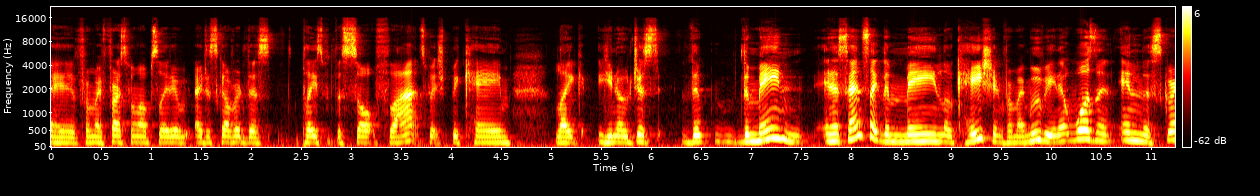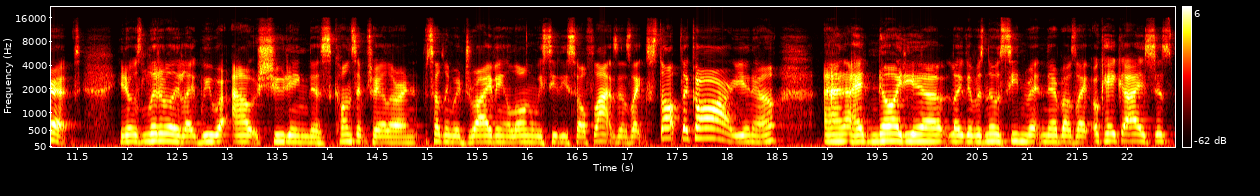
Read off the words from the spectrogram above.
uh, for my first film, Obselidia, I discovered this place with the salt flats, which became like you know just the the main in a sense like the main location for my movie. And it wasn't in the script. You know it was literally like we were out shooting this concept trailer and suddenly we're driving along and we see these salt flats. And it's like stop the car you know? And i had no idea like there was no scene written there but i was like okay guys just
